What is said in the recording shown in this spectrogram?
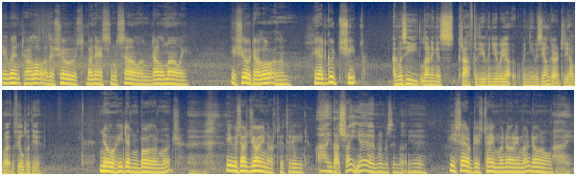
He went to a lot of the shows, Banes and Sal and Dalmally. He showed a lot of them. He had good sheep. And was he learning his craft with you when you were when he was younger? Did you have him out in the field with you? No, he didn't bother much. He was a joiner to trade. Aye, that's right. Yeah, I remember seeing that. Yeah. He served his time with Norrie MacDonald. Aye.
